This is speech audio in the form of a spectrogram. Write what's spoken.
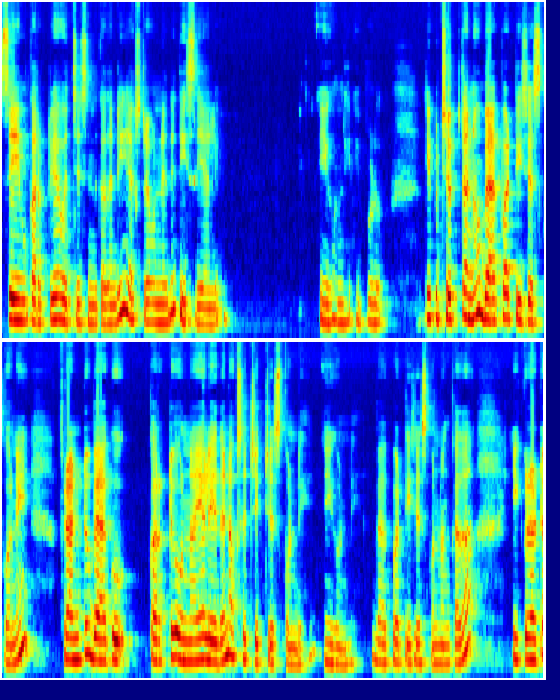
సేమ్ కరెక్ట్గా వచ్చేసింది కదండి ఎక్స్ట్రా ఉన్నది తీసేయాలి. ఇగోండి ఇప్పుడు ఇప్పుడు చెప్తాను బ్యాక్ పార్ట్ తీసేసుకొని ఫ్రంట్ బ్యాక్ కరెక్ట్గా ఉన్నాయా లేదని ఒకసారి చెక్ చేసుకోండి. ఇగోండి బ్యాక్ పార్ట్ తీసేసుకున్నాం కదా? ఇక్కడట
